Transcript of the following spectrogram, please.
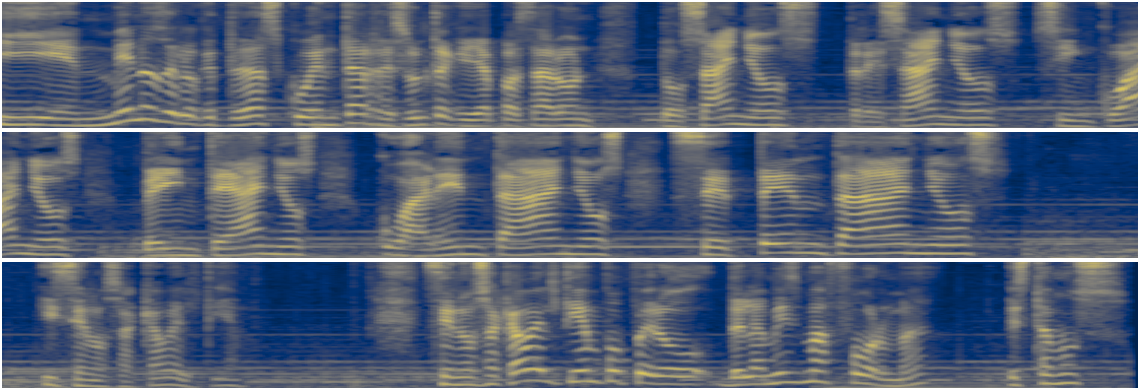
Y en menos de lo que te das cuenta, resulta que ya pasaron dos años, tres años, cinco años, veinte años, cuarenta años, setenta años. Y se nos acaba el tiempo. Se nos acaba el tiempo, pero de la misma forma, estamos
